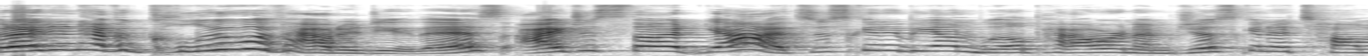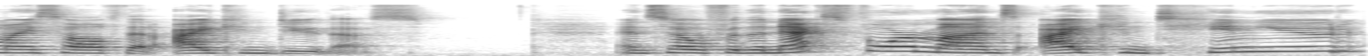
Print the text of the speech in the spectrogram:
But I didn't have a clue of how to do this. I just thought, yeah, it's just going to be on willpower and I'm just going to tell myself that I can do this. And so for the next four months, I continued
